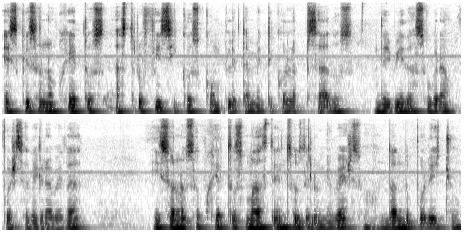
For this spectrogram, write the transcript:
es que son objetos astrofísicos completamente colapsados debido a su gran fuerza de gravedad y son los objetos más densos del universo, dando por hecho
